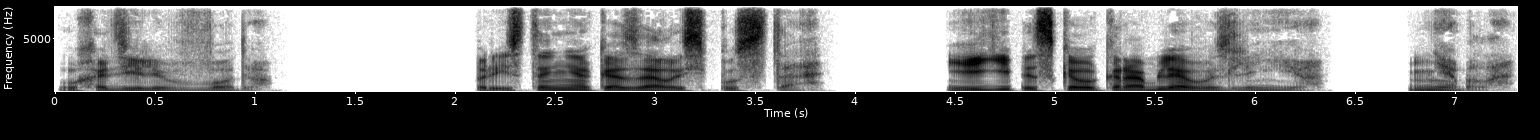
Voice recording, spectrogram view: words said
уходили в воду. Пристань оказалась пуста. Египетского корабля возле нее не было.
